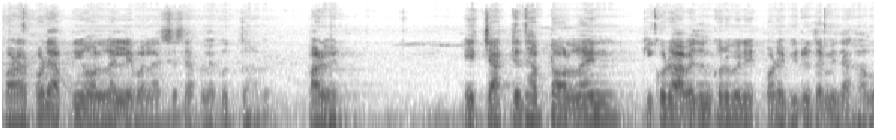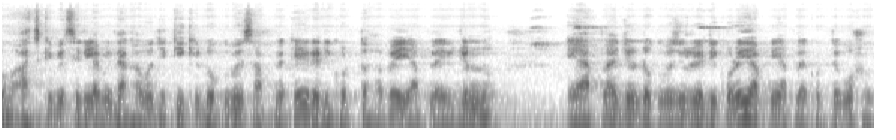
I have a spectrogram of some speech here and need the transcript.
করার পরে আপনি অনলাইন লেবার লাইসেন্স অ্যাপ্লাই করতে হবে। পারবেন? এই চারটে ধাপটা অনলাইন কি করে আবেদন করবেন এর পরে ভিডিওতে আমি দেখাবো। আজকে বেসিক্যালি আমি দেখাবো যে কী কী ডকুমেন্টস আপনাকে রেডি করতে হবে এই অ্যাপ্লাইয়ের জন্য। এই অ্যাপ্লাইয়ের জন্য ডকুমেন্টসগুলো রেডি করেই আপনি অ্যাপ্লাই করতে বসুন।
